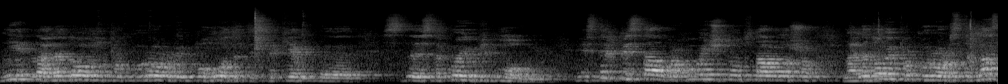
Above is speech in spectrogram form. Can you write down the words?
ні наглядовому прокуророві погодитись з, таким, е, з, такою відмовою. І з тих підстав, враховуючи ту обставину, що наглядовий прокурор з 13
